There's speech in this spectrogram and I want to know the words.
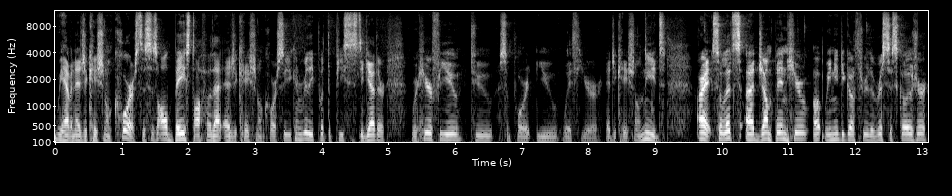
we have an educational course. This is all based off of that educational course. So you can really put the pieces together. We're here for you to support you with your educational needs. All right, so let's uh, jump in here. Oh, we need to go through the risk disclosure.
